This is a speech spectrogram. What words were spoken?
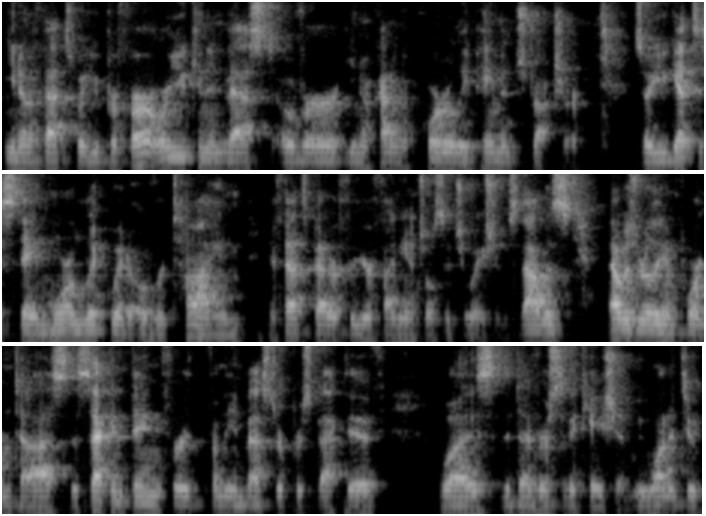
you know, if that's what you prefer, or you can invest over, you know, kind of a quarterly payment structure. So you get to stay more liquid over time if that's better for your financial situation. So that was that was really important to us. The second thing for from the investor perspective was the diversification. We wanted to,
